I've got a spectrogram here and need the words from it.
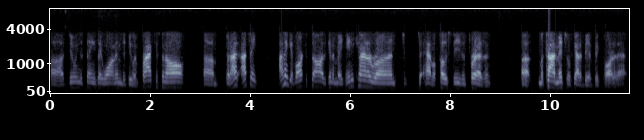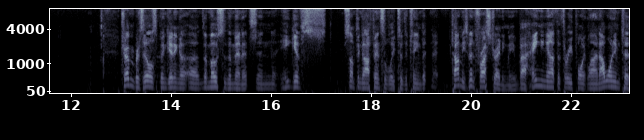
uh, doing the things they want him to do in practice and all. Um, but I, I think I think if Arkansas is going to make any kind of run to, to have a postseason presence, uh, Makhi Mitchell's got to be a big part of that. Trevon Brazile's been getting a, a, the most of the minutes, and he gives something offensively to the team. But Tommy's been frustrating me by hanging out the three point line. I want him to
